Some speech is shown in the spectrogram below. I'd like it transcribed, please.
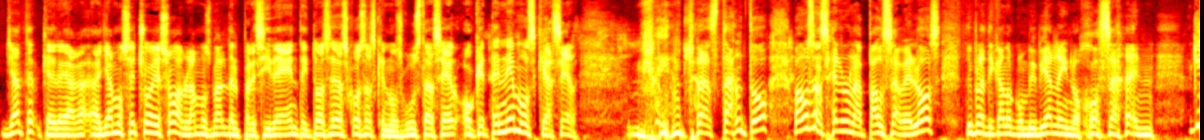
ya que hayamos hecho eso, hablamos mal del presidente y todas esas cosas que nos gusta hacer o que tenemos que hacer. Mientras tanto, vamos a hacer una pausa veloz. Estoy platicando con Viviana Hinojosa en aquí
